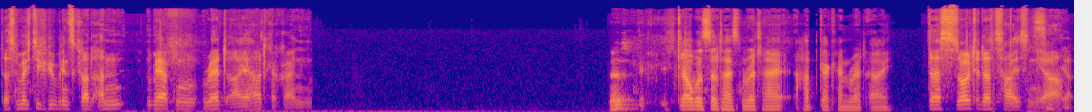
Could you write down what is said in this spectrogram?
Das möchte ich übrigens gerade anmerken. Red Eye hat gar keinen. Was? Ich glaube, es sollte heißen, Red Eye hat gar kein Red Eye. Das sollte das heißen, ja. Ja.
